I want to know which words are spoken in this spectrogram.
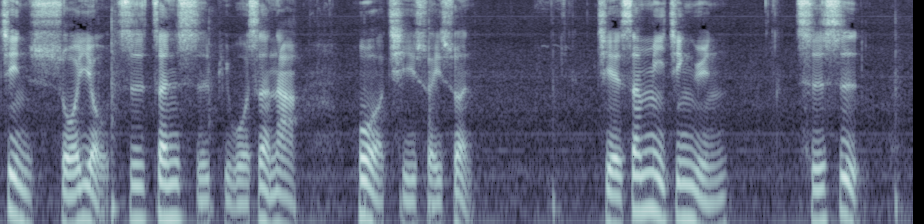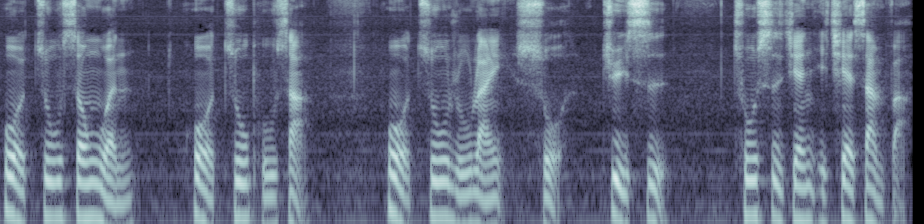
尽所有之真实毗婆舍那，或其随顺。解深密经云：此事或诸声闻，或诸菩萨，或诸如来所具示出世间一切善法，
